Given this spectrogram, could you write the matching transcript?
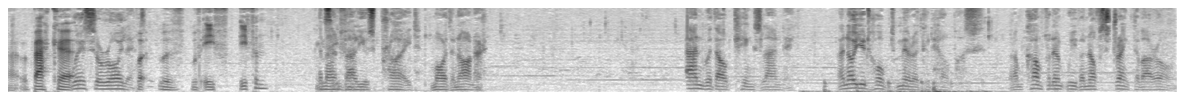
Alright, we're back at Where's Sir with with, with Eth- Ethan. The man Ethan. values pride more than honor. And without King's Landing. I know you'd hoped Mira could help us, but I'm confident we've enough strength of our own.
